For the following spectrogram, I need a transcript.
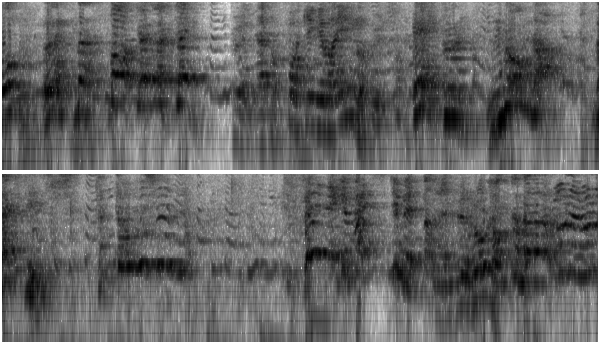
Fokk. Upp með fokkið vöskin! Guð, þetta fokking ræn okkur. Ykkur núna! Veskið! Þetta dáið sem... Ég finn ekki veskið mitt mann! Róla. Róla, róla, róla!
